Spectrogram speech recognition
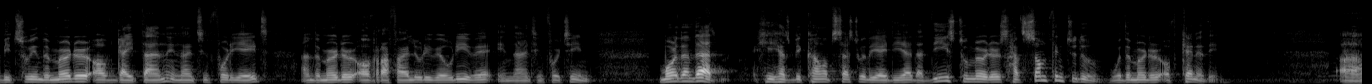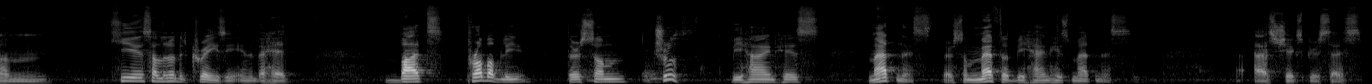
between the murder of Gaitan in 1948 and the murder of Rafael Uribe Uribe in 1914. More than that, he has become obsessed with the idea that these two murders have something to do with the murder of Kennedy. Um, he is a little bit crazy in the head, but probably there's some truth behind his madness. There's some method behind his madness, as Shakespeare says.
